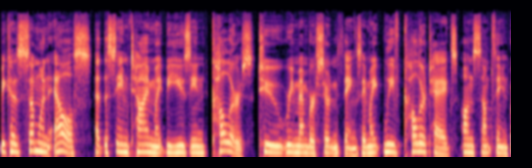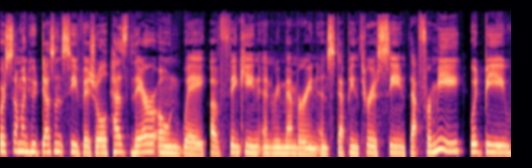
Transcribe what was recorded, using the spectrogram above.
because someone else at the same time might be using colors to remember certain things. They might leave color tags on something, or someone who doesn't see visual has their own way of thinking and remembering and stepping through a scene that for me would be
